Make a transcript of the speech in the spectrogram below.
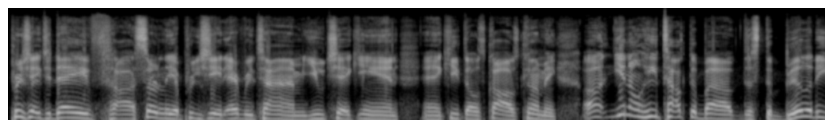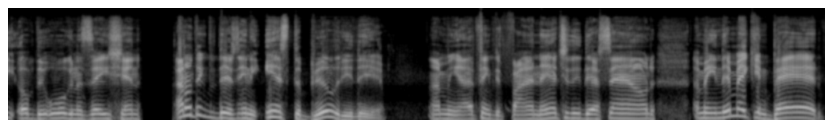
Appreciate you, Dave. Uh, certainly appreciate every time you check in and keep those calls coming. Uh, you know, he talked about the stability of the organization. I don't think that there's any instability there. I mean, I think that financially they're sound. I mean, they're making bad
